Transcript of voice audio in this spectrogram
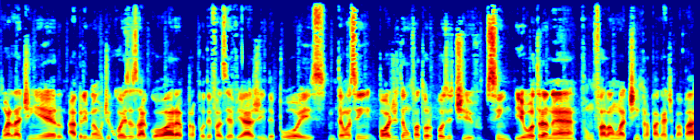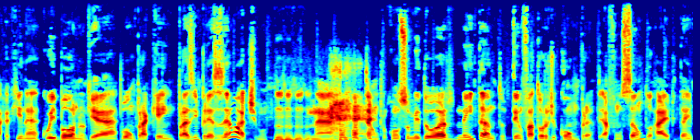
guardar dinheiro, abrir mão de coisas agora para poder fazer a viagem depois. Então, assim, pode ter um fator positivo, sim. E outra, né? Vamos falar um latim para pagar de babaca aqui, né? Cui bono, que é bom para quem? Para as empresas é ótimo, né? Então, pro consumidor nem tanto. Tem um fator de compra. A função do hype da empresa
